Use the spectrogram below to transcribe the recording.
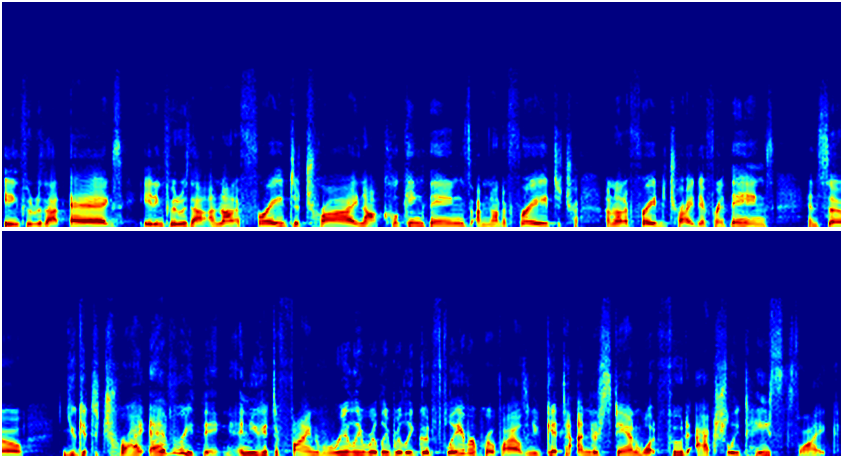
eating food without eggs, eating food without I'm not afraid to try not cooking things. I'm not afraid to try I'm not afraid to try different things. And so you get to try everything and you get to find really really really good flavor profiles and you get to understand what food actually tastes like.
